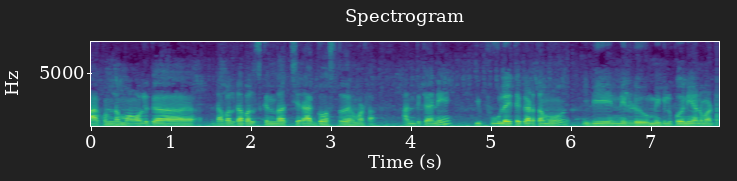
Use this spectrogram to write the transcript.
రాకుండా మామూలుగా డబల్ డబల్స్ కింద చిరాగ్గా వస్తుంది అనమాట అందుకని ఈ పూలు అయితే కడతాము. ఇవి నిరుడు మిగిలిపోయినాయి అనమాట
